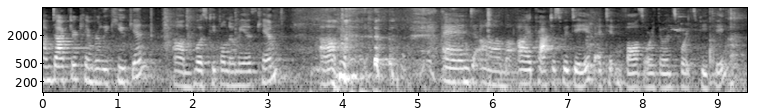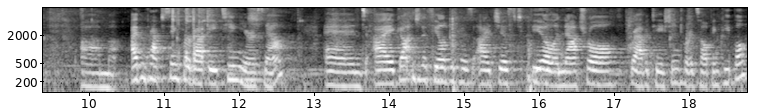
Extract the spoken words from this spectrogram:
I'm Dr. Kimberly Kukin. Um, most people know me as Kim. Um, and um, I practice with Dave at Tinton Falls Ortho and Sports PT. Um, I've been practicing for about 18 years now. And I got into the field because I just feel a natural gravitation towards helping people.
